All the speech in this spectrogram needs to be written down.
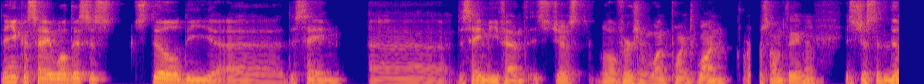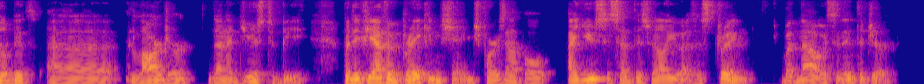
then you can say, well, this is still the uh, the same uh, the same event. It's just well version 1.1 or something. Mm-hmm. It's just a little bit uh, larger than it used to be. But if you have a breaking change, for example, I used to send this value as a string, but now it's an integer.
